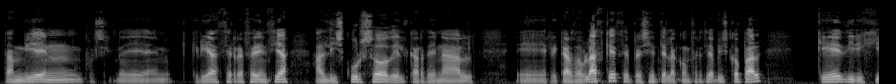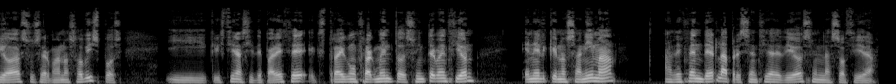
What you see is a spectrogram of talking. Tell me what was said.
también pues, quería hacer referencia al discurso del cardenal eh, Ricardo Blázquez, el presidente de la Conferencia Episcopal, que dirigió a sus hermanos obispos. Y Cristina, si te parece, extraigo un fragmento de su intervención en el que nos anima a defender la presencia de Dios en la sociedad.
